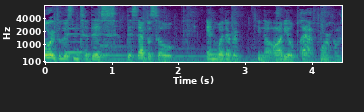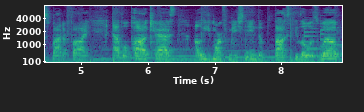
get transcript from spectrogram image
or if you listen to this this episode in whatever you know audio platform from Spotify, Apple Podcast, I'll leave more information in the box below as well.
